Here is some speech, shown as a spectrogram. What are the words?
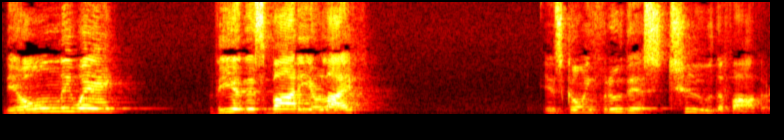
The only way via this body or life is going through this to the Father.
